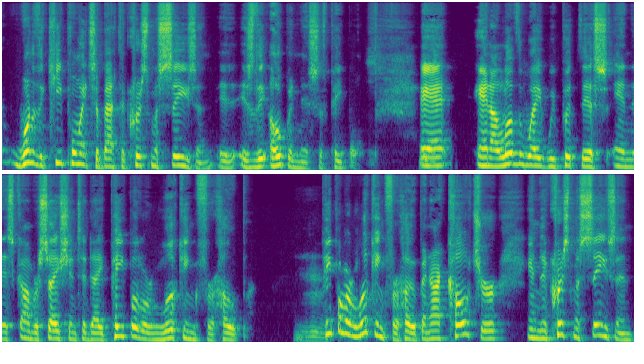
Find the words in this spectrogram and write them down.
one of the key points about the Christmas season is, is the openness of people. And and I love the way we put this in this conversation today. People are looking for hope. Mm-hmm. People are looking for hope. And our culture in the Christmas season,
